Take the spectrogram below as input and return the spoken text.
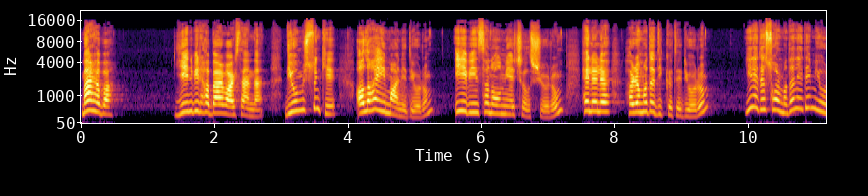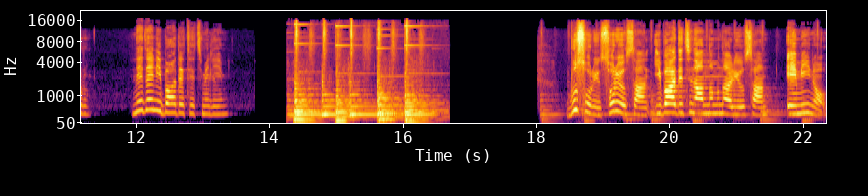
Merhaba. Yeni bir haber var senden. Diyormuşsun ki Allah'a iman ediyorum. iyi bir insan olmaya çalışıyorum. Hele hele harama da dikkat ediyorum. Yine de sormadan edemiyorum. Neden ibadet etmeliyim? Bu soruyu soruyorsan, ibadetin anlamını arıyorsan emin ol.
